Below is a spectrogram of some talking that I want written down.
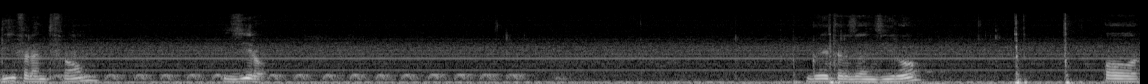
Different from zero. Greater than zero or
